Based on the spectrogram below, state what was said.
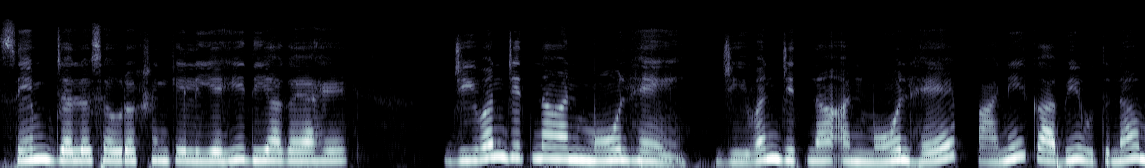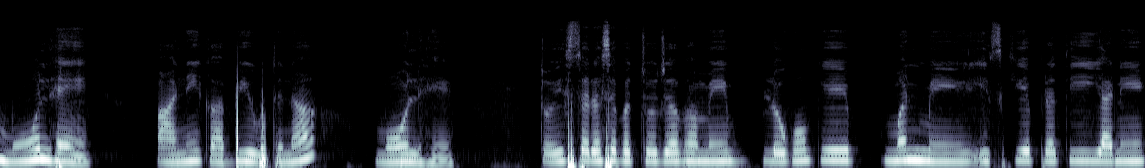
सेम जल संरक्षण के लिए ही दिया गया है। जीवन जितना अनमोल है, जीवन जितना अनमोल है, पानी का भी उतना मोल है, पानी का भी उतना मोल है। तो इस तरह से बच्चों, जब हमें लोगों के मन में इसके प्रति यानी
